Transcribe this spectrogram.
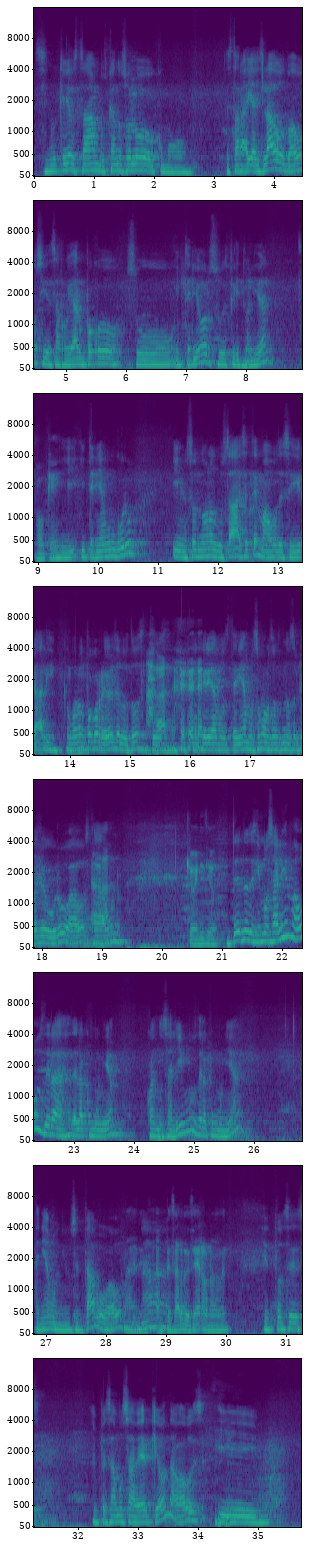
sino que ellos estaban buscando solo como estar ahí aislados, vamos, y desarrollar un poco su interior, su espiritualidad. Ok. Y, y tenían un gurú y nosotros no nos gustaba ese tema vamos, de seguir a alguien. Como eran un poco rebeldes los dos, entonces no queríamos, teníamos, somos nuestro propio gurú, vamos, cada Ajá. uno. Qué buenísimo. Entonces nos decidimos salir, vamos, de la, de la comunidad. Cuando salimos de la comunidad, teníamos ni un centavo, vamos, Madre, nada. a empezar de cero nuevamente. Y entonces empezamos a ver qué onda, vamos. Y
